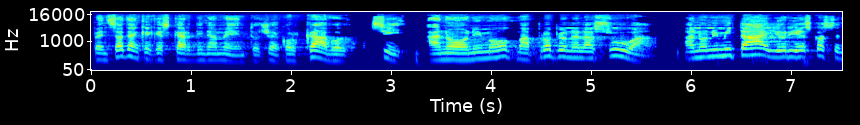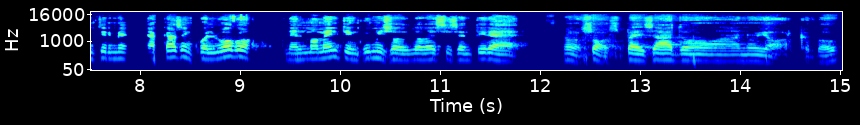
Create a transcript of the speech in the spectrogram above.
pensate anche che scardinamento, cioè col cavolo, sì, anonimo, ma proprio nella sua anonimità io riesco a sentirmi a casa in quel luogo nel momento in cui mi so, dovessi sentire, non lo so, spaesato a New York, boh.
